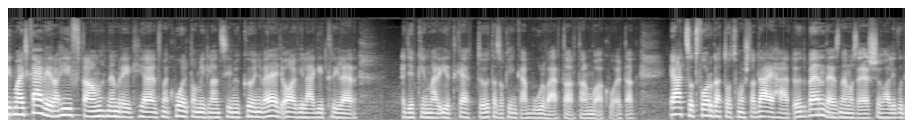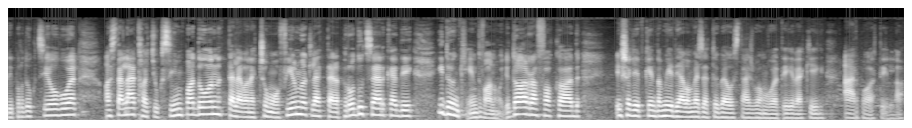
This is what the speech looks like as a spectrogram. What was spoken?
Akit ma egy kávéra hívtam, nemrég jelent meg Holtomiglan című könyve, egy alvilági thriller. Egyébként már írt kettőt, azok inkább bulvár tartalmúak voltak. Játszott, forgatott most a Die Hard 5-ben, de ez nem az első hollywoodi produkció volt. Aztán láthatjuk színpadon, tele van egy csomó filmötlettel, producerkedik, időnként van, hogy dalra fakad, és egyébként a médiában vezető beosztásban volt évekig Árpa Attila.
